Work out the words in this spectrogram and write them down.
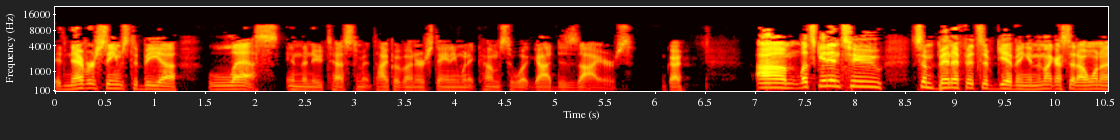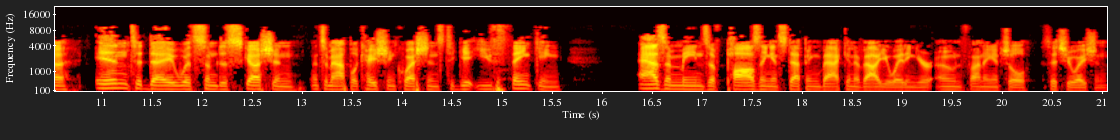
It never seems to be a less in the New Testament type of understanding when it comes to what God desires. Okay? Um, let's get into some benefits of giving. And then, like I said, I want to end today with some discussion and some application questions to get you thinking as a means of pausing and stepping back and evaluating your own financial situation.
